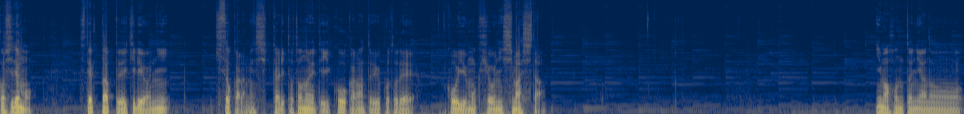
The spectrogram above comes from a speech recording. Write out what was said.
少しでもステップアップできるように基礎からね、しっかり整えていこうかなということで、こういう目標にしました。今本当にあの、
